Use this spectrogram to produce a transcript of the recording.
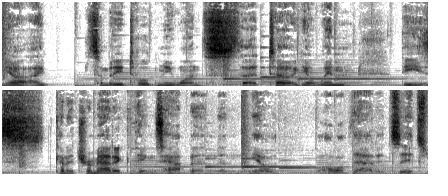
you know, I somebody told me once that uh, you know when these kind of traumatic things happen, and you know all of that. It's it's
